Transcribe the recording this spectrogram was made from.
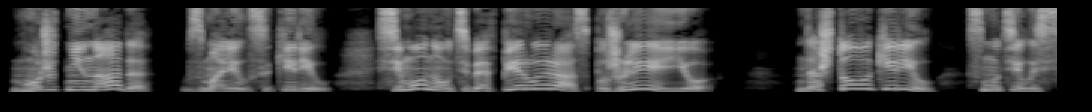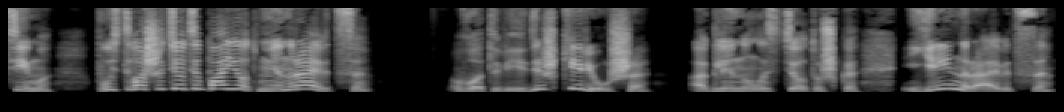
может, не надо? Взмолился Кирилл. Симона у тебя в первый раз, пожалей ее. Да что вы, Кирилл, смутилась Сима. Пусть ваша тетя поет, мне нравится. Вот видишь, Кирюша, оглянулась тетушка. Ей нравится.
